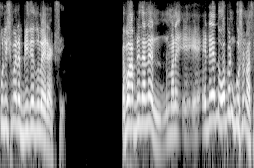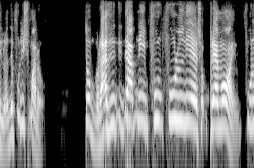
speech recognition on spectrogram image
পুলিশ মেরে ব্রিজে দুলাই রাখছে। এবং আপনি জানেন মানে এটা তো ওপেন ঘোষণা ছিল যে পুলিশ মারো। তো রাজনীতিতে আপনি ফুল নিয়ে প্রেম হয় ফুল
